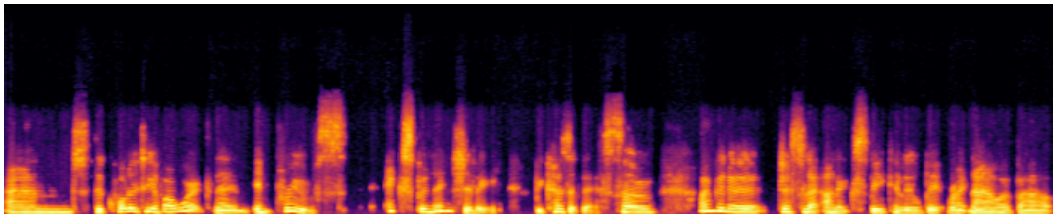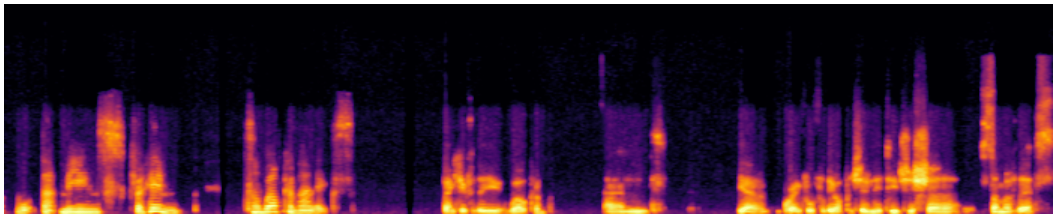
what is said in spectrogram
And the quality of our work then improves exponentially because of this. So I'm going to just let Alex speak a little bit right now about what that means for him. So, welcome, Alex. Thank you for the welcome. And yeah, grateful for the opportunity to share some of this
